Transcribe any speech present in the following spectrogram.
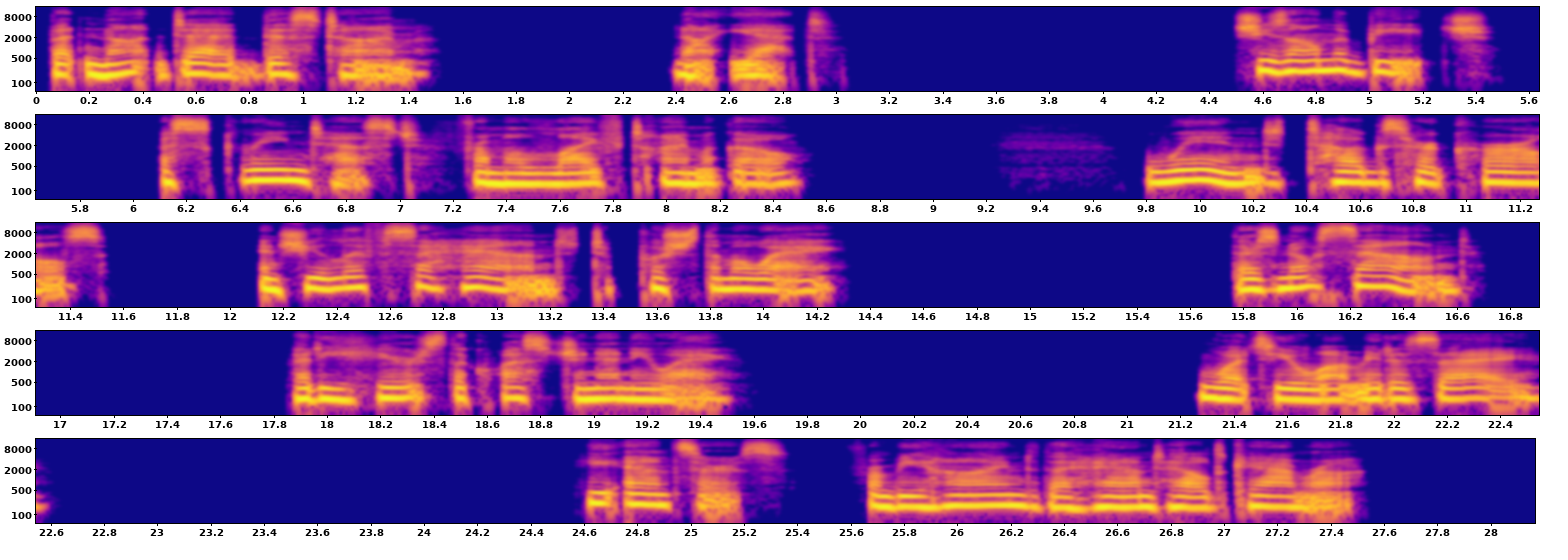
But not dead this time. Not yet. She's on the beach, a screen test from a lifetime ago. Wind tugs her curls, and she lifts a hand to push them away. There's no sound, but he hears the question anyway. What do you want me to say? He answers from behind the handheld camera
